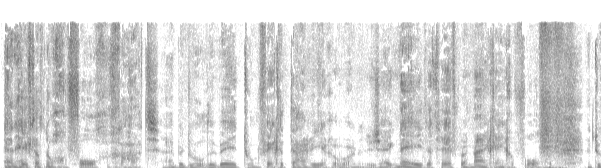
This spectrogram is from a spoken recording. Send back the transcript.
En heeft dat nog gevolgen gehad? Hij bedoelde, ben je toen vegetariër geworden? Toen zei ik, nee, dat heeft bij mij geen gevolgen. En toen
